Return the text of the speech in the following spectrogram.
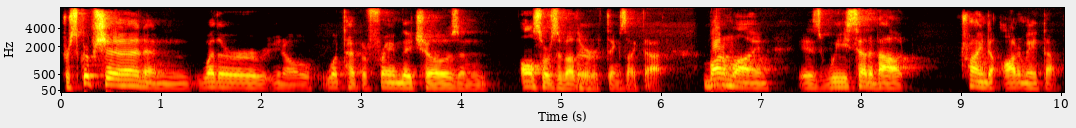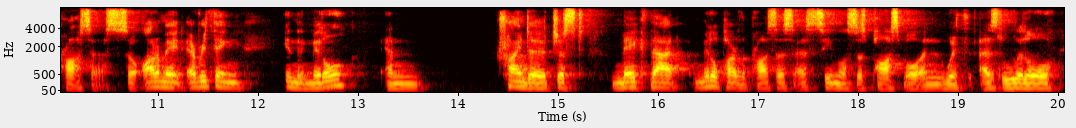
prescription and whether you know what type of frame they chose and all sorts of other things like that. Bottom line is we set about trying to automate that process. So automate everything in the middle and trying to just make that middle part of the process as seamless as possible and with as little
